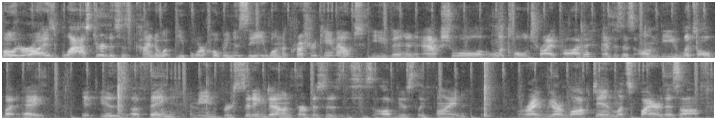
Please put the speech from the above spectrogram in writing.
motorized blaster. This is kind of what people were hoping to see when the Crusher came out. Even an actual little tripod, emphasis on the little, but hey, it is a thing. I mean, for sitting down purposes, this is obviously fine. All right, we are locked in. Let's fire this off.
